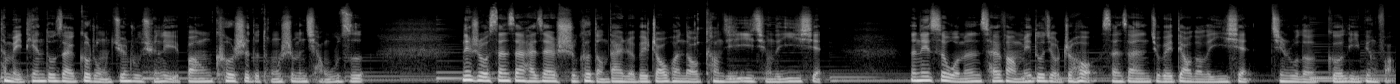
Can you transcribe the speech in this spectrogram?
他每天都在各种捐助群里帮科室的同事们抢物资。那时候三三还在时刻等待着被召唤到抗击疫情的一线。那那次我们采访没多久之后，三三就被调到了一线，进入了隔离病房。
